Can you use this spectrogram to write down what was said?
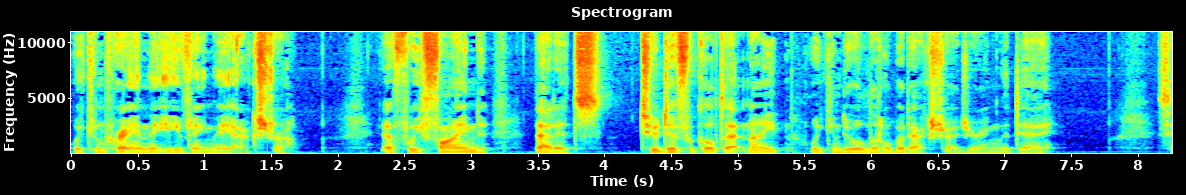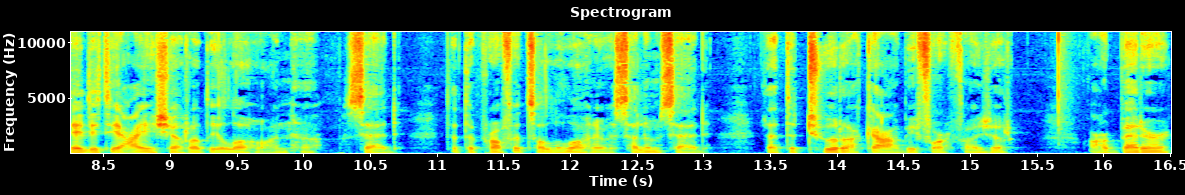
we can pray in the evening the extra. If we find that it's too difficult at night, we can do a little bit extra during the day. Sayyidati Aisha radiallahu anha said that the Prophet ﷺ said that the two rak'ah before Fajr are better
